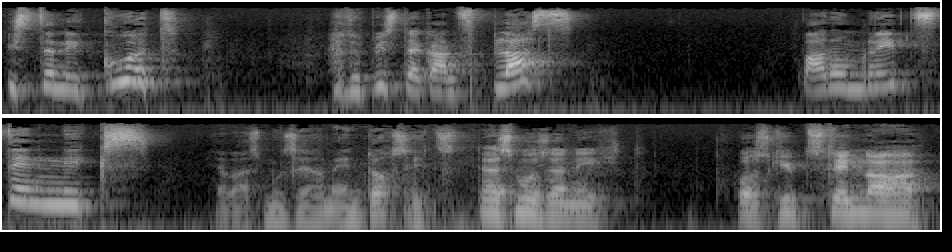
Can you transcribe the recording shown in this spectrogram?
Ist dir nicht gut? Ja, du bist ja ganz blass. Warum redst denn nix? Ja, was muss er am Ende doch sitzen? Das muss er nicht. Was gibt's denn nachher?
